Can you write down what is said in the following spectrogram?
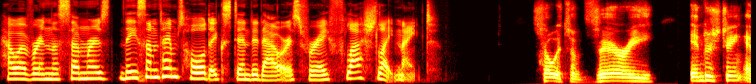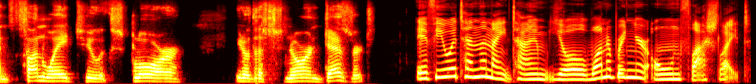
However, in the summers, they sometimes hold extended hours for a flashlight night. So it's a very interesting and fun way to explore, you know, the Sonoran Desert. If you attend the nighttime, you'll want to bring your own flashlight.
